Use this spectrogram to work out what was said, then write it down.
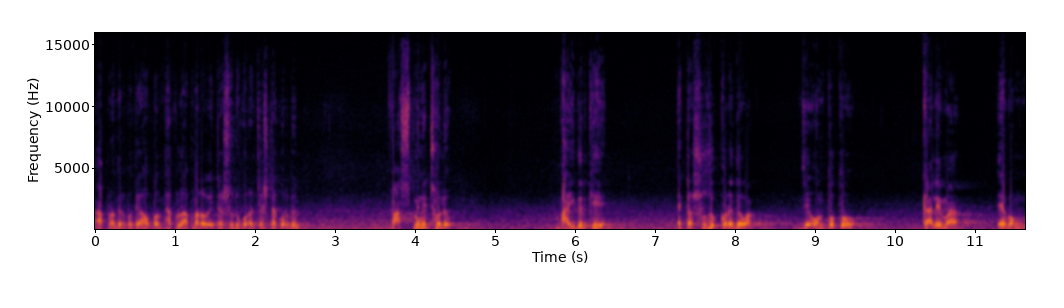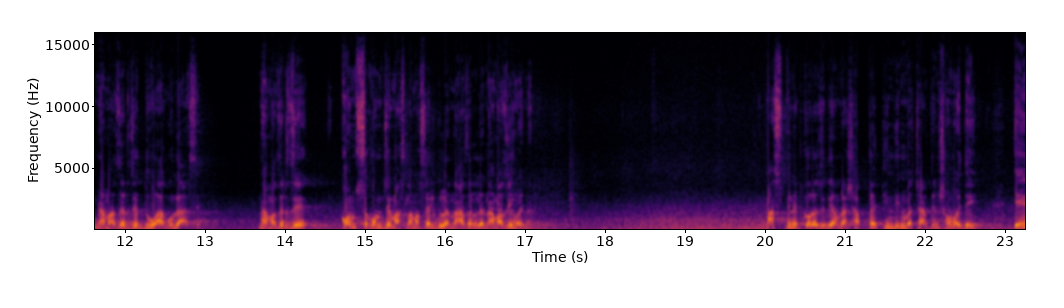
আপনাদের প্রতি আহ্বান থাকলে, আপনারাও এটা শুরু করার চেষ্টা করবেন। পাঁচ মিনিট হলেও ভাইদেরকে একটা সুযোগ করে দেওয়া যে অন্তত কালেমা এবং নামাজের যে দোয়াগুলো আছে, নামাজের যে কমসে কম যে মাসলা মাসাইলগুলো না জানলে নামাজই হয় না। পাঁচ মিনিট করে যদি আমরা সপ্তাহে তিন দিন বা চার দিন সময় দেই, এই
